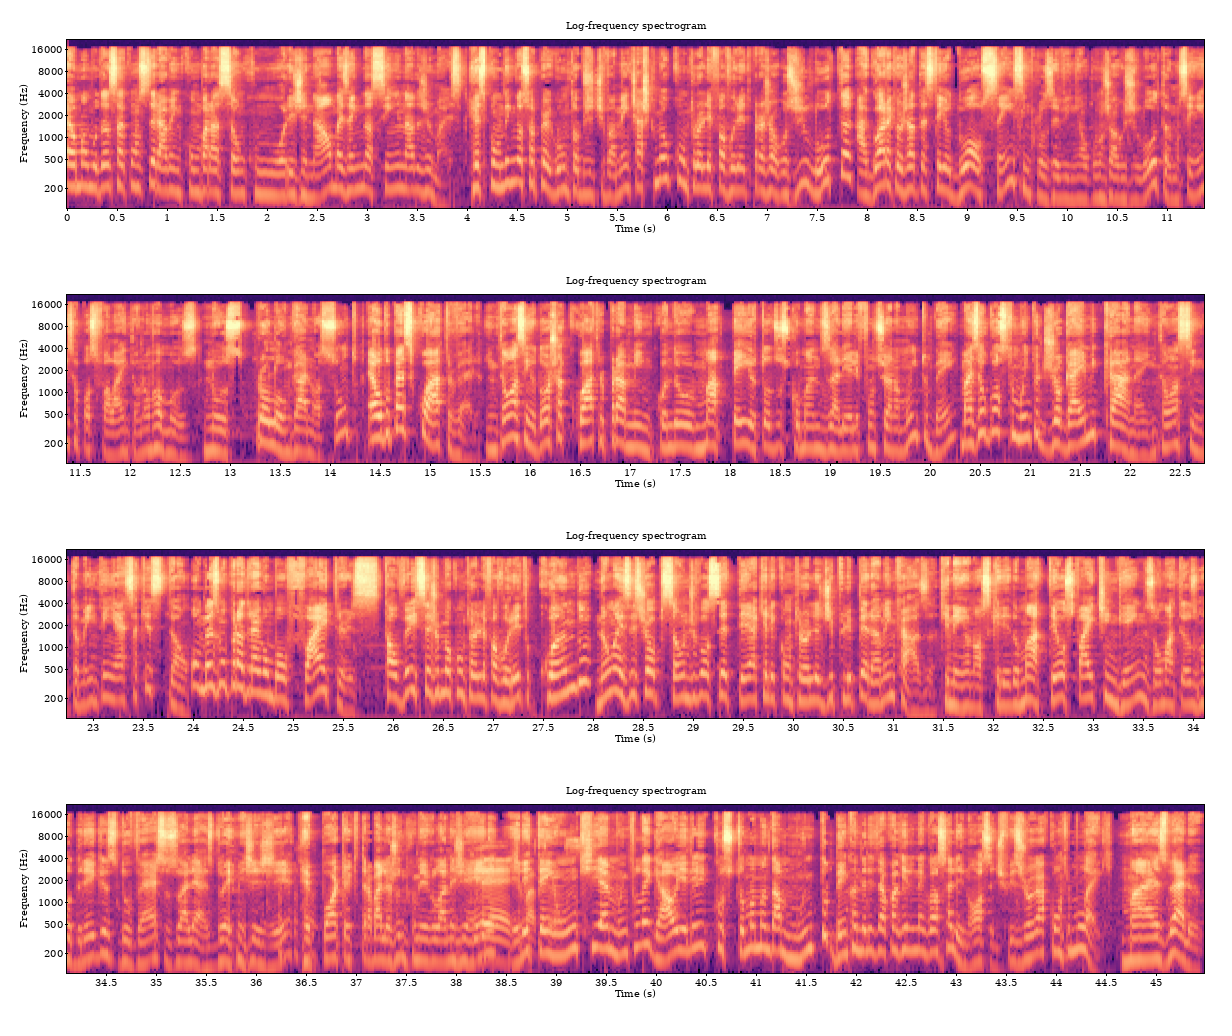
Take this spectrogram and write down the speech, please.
é uma mudança considerável em comparação com o original, mas ainda assim nada demais. Respondendo a sua pergunta objetivamente, acho que o meu controle favorito para jogos de luta, agora que eu já testei o DualSense, inclusive em alguns jogos de luta, não sei nem se eu posso falar, então não vamos nos prolongar no assunto, é o do PS4, velho. Então assim, o DualShock 4 para mim, quando eu mapeio todos os comandos ali, ele funciona muito bem, mas eu gosto muito de jogar MK, né? Então assim, também tem essa questão. Ou mesmo para Dragon Ball Fighters, talvez seja o meu controle favorito quando não existe a opção de você ter aquele controle de fliperama em casa. Que nem o nosso querido Matheus Fighting Games, ou Matheus Rodrigues, do Versus, aliás, do MGG, repórter que trabalha junto comigo lá no IGN. ele Mateus. tem um que é muito legal e ele costuma mandar muito bem quando ele tá com aquele negócio ali. Nossa, é difícil jogar contra o moleque. Mas, velho,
